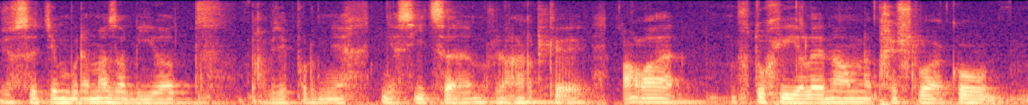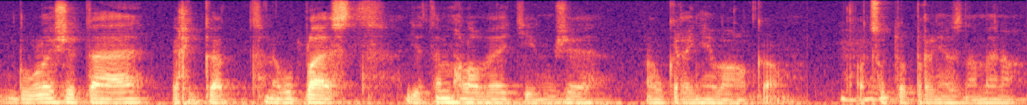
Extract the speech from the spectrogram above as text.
že se tím budeme zabývat pravděpodobně měsíce, možná roky, ale v tu chvíli nám nepřišlo jako důležité říkat nebo plést dětem hlavy tím, že na Ukrajině válka. A co to pro ně znamená.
